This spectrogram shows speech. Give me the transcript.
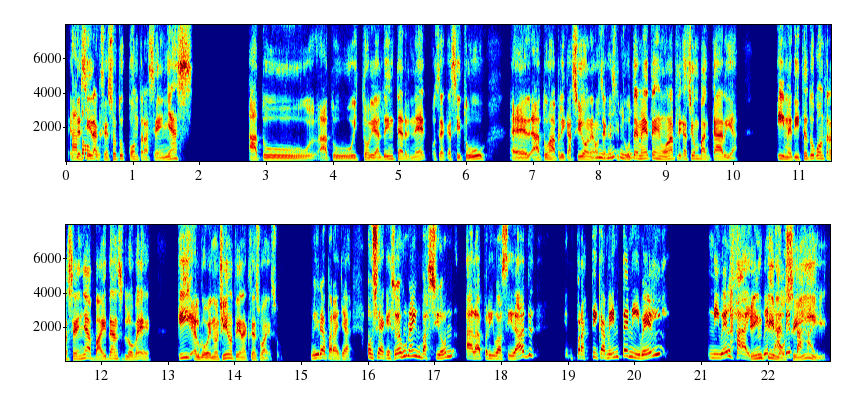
es decir, acceso a tus contraseñas, a tu, a tu historial de internet, o sea que si tú, eh, a tus aplicaciones, o sea que si tú te metes en una aplicación bancaria y metiste tu contraseña, ByteDance lo ve y el gobierno chino tiene acceso a eso. Mira para allá. O sea que eso es una invasión a la privacidad eh, prácticamente nivel, nivel high. Íntimo, sí.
